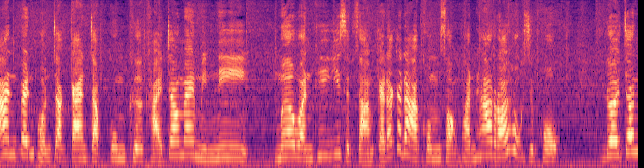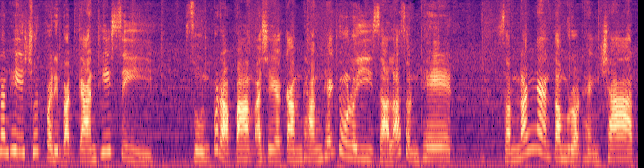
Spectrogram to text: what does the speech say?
อันเป็นผลจากการจับกลุ่มเครือข่ายเจ้าแม่มินนี่ เมื่อวันที่ 23 กรกฎาคม 2566 โดยเจ้าหน้าที่ชุดปฏิบัติการที่ 4 ศูนย์ปราบปรามอาชญากรรมทางเทคโนโลยีสารสนเทศ สำนักงงานตำรวจแห่งชาติ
